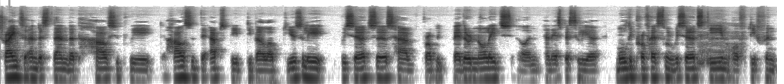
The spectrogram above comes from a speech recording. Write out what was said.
trying to understand that how should we how should the apps be developed. Usually researchers have probably better knowledge on, and especially a multi-professional research team of different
